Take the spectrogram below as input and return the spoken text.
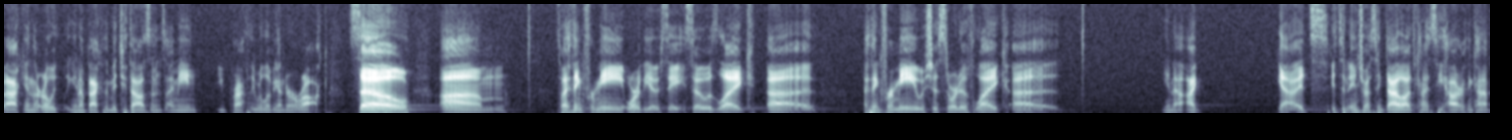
back in the early you know back in the mid 2000s. I mean, you practically were living under a rock. So, um, so I think for me, or the OC, so it was like, uh, I think for me, it was just sort of like, uh, you know, I, yeah, it's it's an interesting dialogue to kind of see how everything kind of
